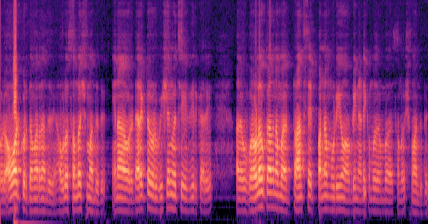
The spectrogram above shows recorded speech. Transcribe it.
ஒரு அவார்ட் கொடுத்த மாதிரி தான் இருந்தது. அவ்வளோ சந்தோஷமாக இருந்தது. ஏன்னா ஒரு டேரக்டர் ஒரு விஷன் வச்சு எழுதியிருக்காரு. அதை ஓரளவுக்காவது நம்ம டிரான்ஸ்லேட் பண்ண முடியும் அப்படின்னு நினைக்கும் போது ரொம்ப சந்தோஷமாக இருந்தது.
